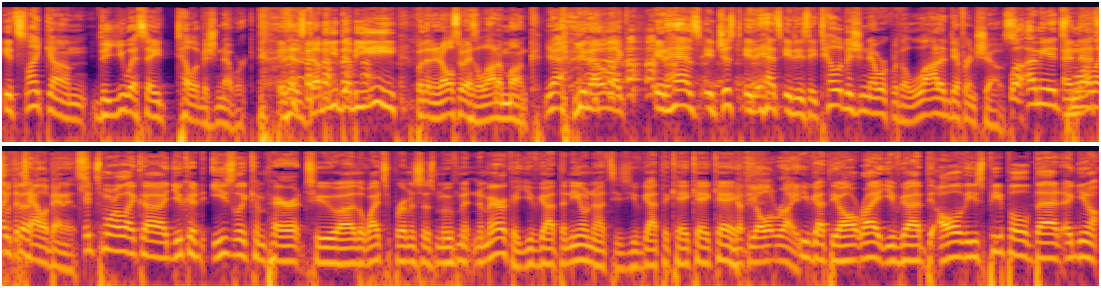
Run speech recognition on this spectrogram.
it's like um, the USA television network. It has WWE, but then it also has a lot of monk. Yeah. you know, like it has it just it has it is a television network with a lot of different shows. Well, I mean, it's and more that's like what the, Taliban is. It's more like uh, you could easily compare it to uh, the white supremacist movement in America. You've got the neo Nazis, you've got the KKK, You got the alt-right. you've got the alt right, you've got the, all of these people that uh, you know.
